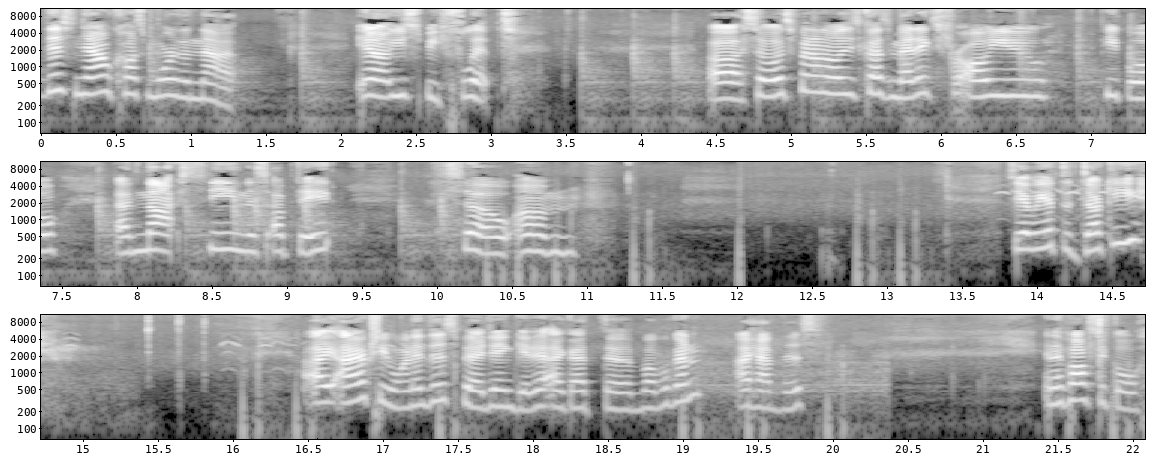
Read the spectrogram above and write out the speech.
this now costs more than that. You know, it used to be flipped. Uh, so let's put on all these cosmetics for all you people that have not seen this update. So, um, so yeah, we have the ducky. I, I actually wanted this, but I didn't get it. I got the bubble gun. I have this and the popsicle.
